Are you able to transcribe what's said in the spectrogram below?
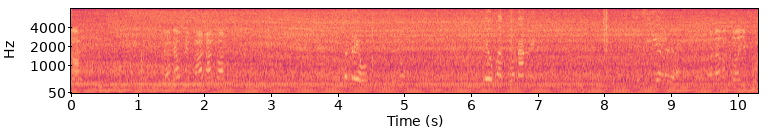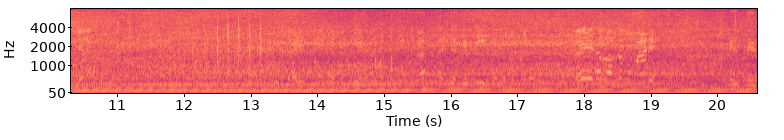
อ๋อ เดี๋ยวเดี๋ยวปิดฝาถังก่อน มันเร็วเร็วกว่าตัวนั้นอีกมันซีกันเลยอะ ตอนนั้นมันตัวญี่ปุ่นนี่แหละใส่เสื้อเต็มที่นะ ใส่เสื้อเต็มที่ เฮ้ยถ้าลองต้องลงมาดิ ลืมลืม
